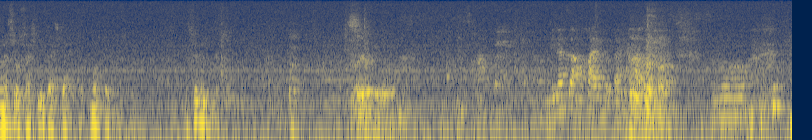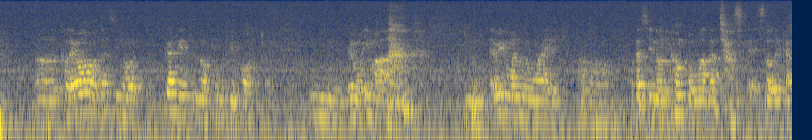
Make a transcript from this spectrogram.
話をさせていただきたいと思っております。そういうことです。ありがとうございます。皆さんおはようござい。ますあの これは私の1ヶ月の研究本、うん、でも今、うん、everyone know my あの私の日本語まだ上手でそれから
